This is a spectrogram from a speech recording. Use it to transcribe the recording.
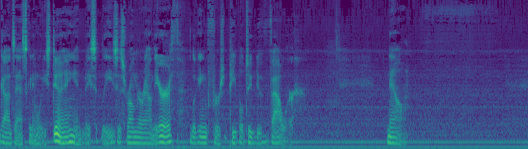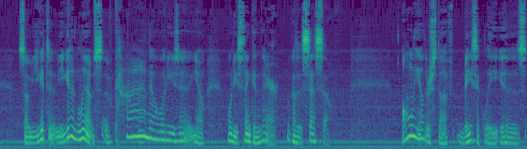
God's asking him what he's doing, and basically he's just roaming around the earth looking for people to devour. Now, so you get to you get a glimpse of kind of what he's uh, you know what he's thinking there because it says so. all the other stuff basically is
